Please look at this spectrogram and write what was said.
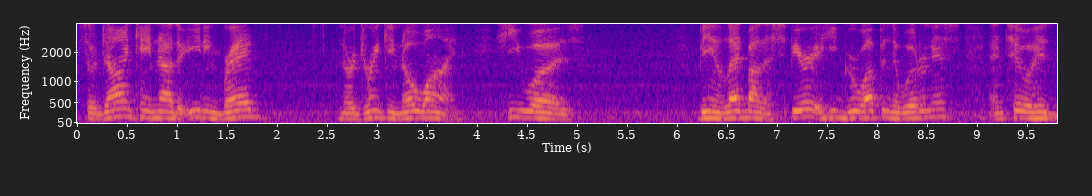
So John came neither eating bread nor drinking no wine. He was being led by the Spirit. He grew up in the wilderness until his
